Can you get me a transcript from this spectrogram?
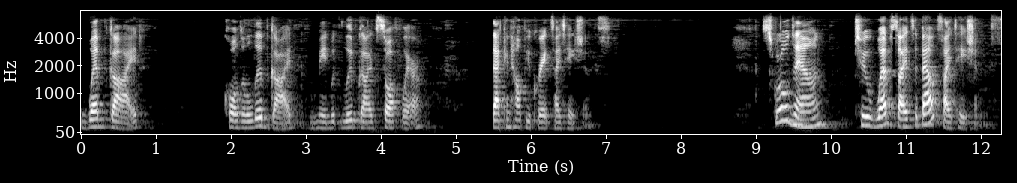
web guide called a LibGuide, made with LibGuide software, that can help you create citations. Scroll down to websites about citations.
